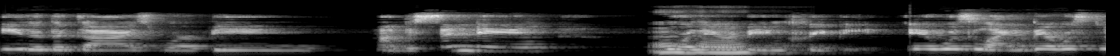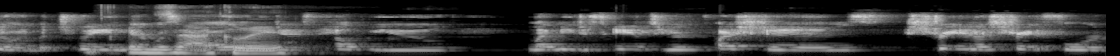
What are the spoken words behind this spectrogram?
either the guys were being condescending mm-hmm. or they were mm-hmm. being creepy. It was like there was no in between. There exactly. was no just help you. Let me just answer your questions straight in a straightforward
